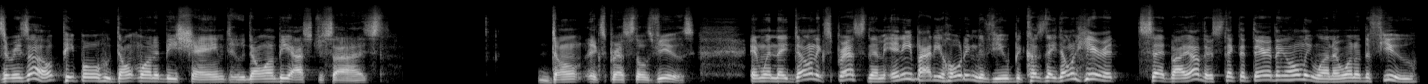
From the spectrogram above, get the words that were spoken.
as a result, people who don't want to be shamed, who don't want to be ostracized, don't express those views. And when they don't express them, anybody holding the view, because they don't hear it said by others, think that they're the only one or one of the few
